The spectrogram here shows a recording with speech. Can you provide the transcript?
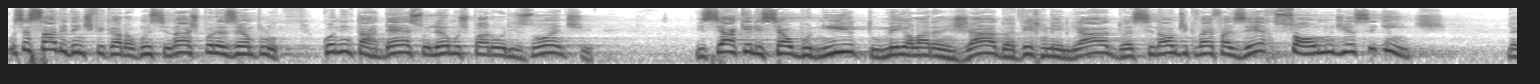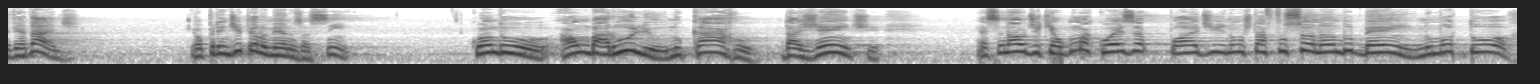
Você sabe identificar alguns sinais? Por exemplo, quando entardece, olhamos para o horizonte e se há aquele céu bonito, meio alaranjado, avermelhado, é sinal de que vai fazer sol no dia seguinte. Não é verdade? Eu aprendi pelo menos assim. Quando há um barulho no carro da gente, é sinal de que alguma coisa pode não estar funcionando bem no motor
